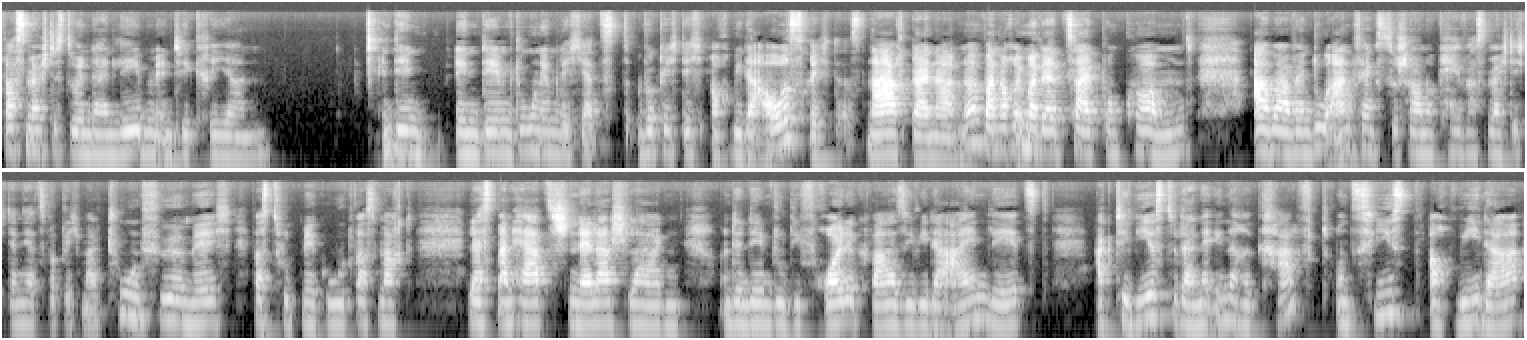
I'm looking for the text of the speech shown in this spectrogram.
was möchtest du in dein Leben integrieren? Indem, indem du nämlich jetzt wirklich dich auch wieder ausrichtest nach deiner, ne, wann auch immer der Zeitpunkt kommt. Aber wenn du anfängst zu schauen, okay, was möchte ich denn jetzt wirklich mal tun für mich? Was tut mir gut? Was macht, lässt mein Herz schneller schlagen? Und indem du die Freude quasi wieder einlädst, aktivierst du deine innere Kraft und ziehst auch wieder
